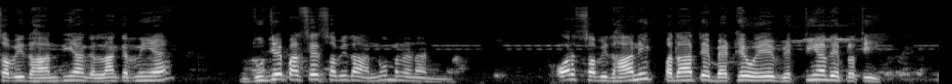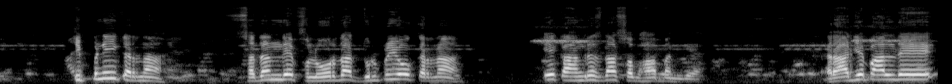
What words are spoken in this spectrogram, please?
ਸੰਵਿਧਾਨ ਦੀਆਂ ਗੱਲਾਂ ਕਰਨੀਆਂ ਦੂਜੇ ਪਾਸੇ ਸੰਵਿਧਾਨ ਨੂੰ ਮੰਨਣਾ ਨਹੀਂ ਹੈ ਔਰ ਸੰਵਿਧਾਨਿਕ ਪਦਾਂ ਤੇ ਬੈਠੇ ਹੋਏ ਵਿਅਕਤੀਆਂ ਦੇ ਪ੍ਰਤੀ ਟਿੱਪਣੀ ਕਰਨਾ, ਸਦਨ ਦੇ ਫਲੋਰ ਦਾ ਦੁਰਪਯੋਗ ਕਰਨਾ, ਇਹ ਕਾਂਗਰਸ ਦਾ ਸੁਭਾਅ ਬਣ ਗਿਆ। ਰਾਜਪਾਲ ਦੇ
